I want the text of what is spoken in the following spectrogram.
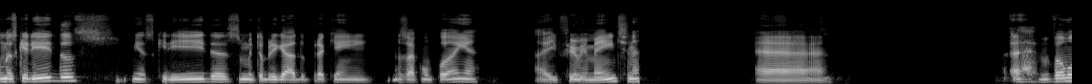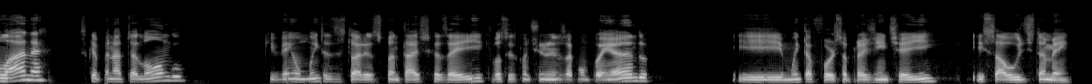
meus queridos, minhas queridas, muito obrigado para quem nos acompanha aí firmemente, né? É... é, vamos lá, né? Esse campeonato é longo, que venham muitas histórias fantásticas aí, que vocês continuem nos acompanhando e muita força pra gente aí e saúde também.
